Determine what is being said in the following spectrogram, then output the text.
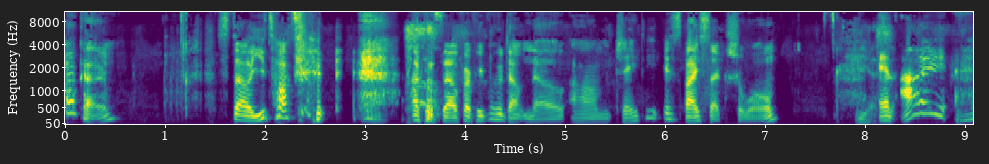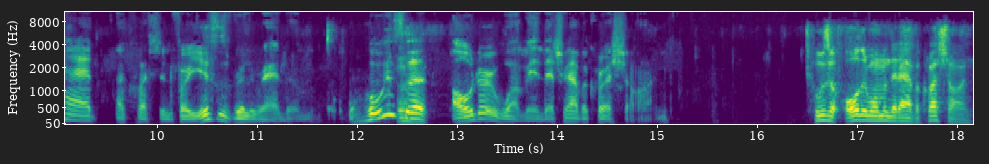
Okay. So you talked. okay, so for people who don't know, um, JD is bisexual, yes and I had a question for you. This is really random. Who is Mhm. the older woman that you have a crush on? who's an older woman that i have a crush on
